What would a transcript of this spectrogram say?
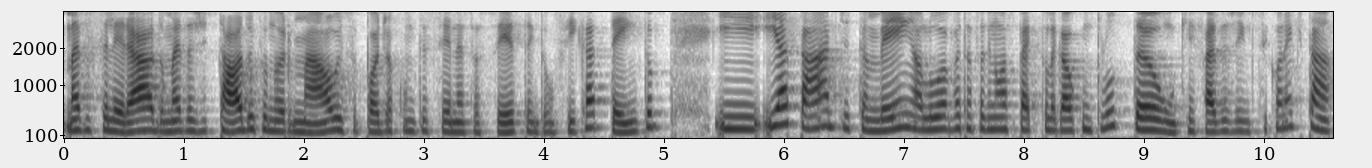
mais acelerado, mais agitado que o normal. Isso pode acontecer nessa sexta, então fica atento. E, e à tarde também, a Lua vai estar tá fazendo um aspecto legal com Plutão, que faz a gente se conectar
